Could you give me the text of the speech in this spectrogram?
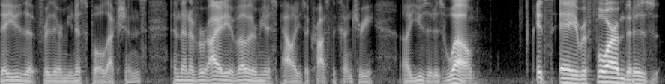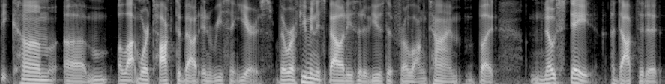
They use it for their municipal elections. And then a variety of other municipalities across the country uh, use it as well. It's a reform that has become um, a lot more talked about in recent years. There were a few municipalities that have used it for a long time, but no state adopted it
